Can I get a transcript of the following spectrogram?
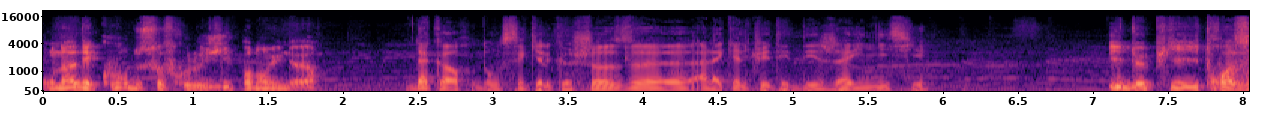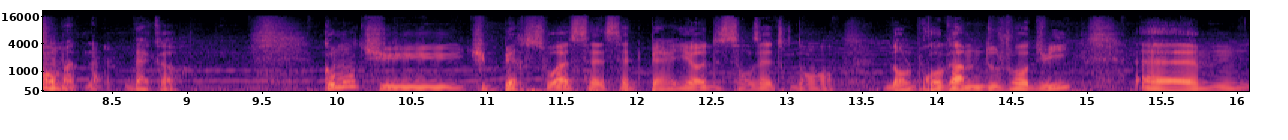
on a des cours de sophrologie pendant une heure. D'accord. Donc, c'est quelque chose euh, à laquelle tu étais déjà initié. Et depuis trois ans maintenant. D'accord. Comment tu, perçois cette, période sans être dans, dans le programme d'aujourd'hui? Euh,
